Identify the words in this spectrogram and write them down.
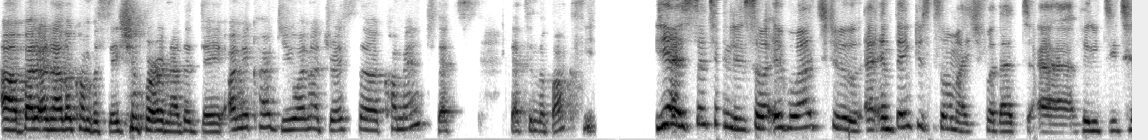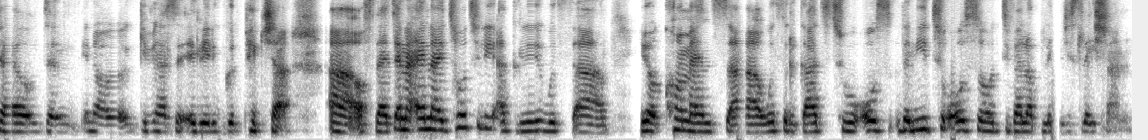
Uh, but another conversation for another day. Onica, do you want to address the comment that's that's in the box? Yes, certainly. So Ebuatu, and thank you so much for that uh, very detailed and you know giving us a, really good picture uh, of that. And and I totally agree with uh, your comments uh, with regards to also the need to also develop legislation,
